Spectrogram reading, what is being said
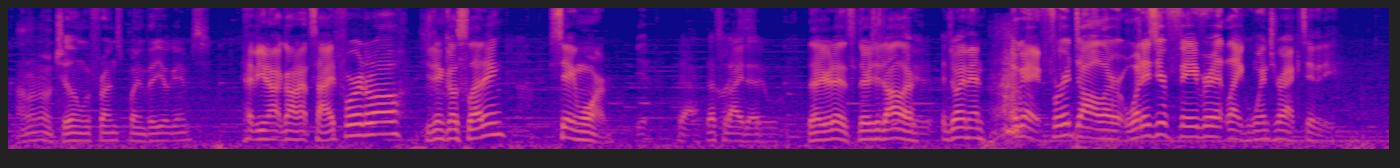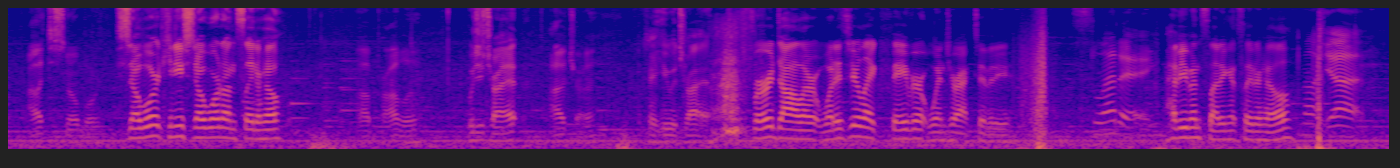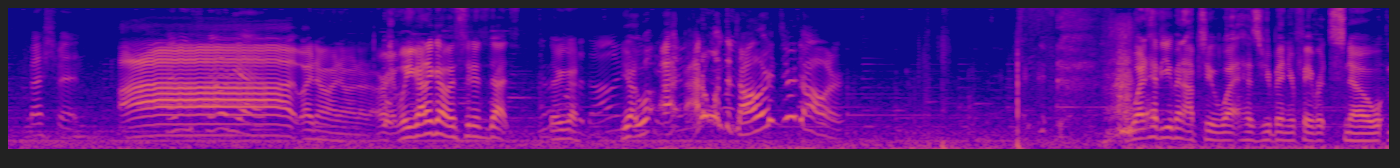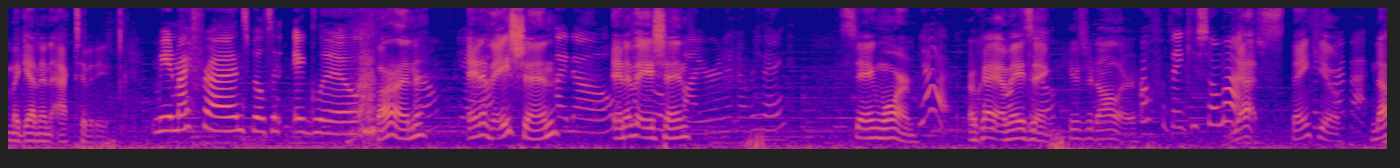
I don't know, chilling with friends, playing video games. Have you not gone outside for it at all? You didn't go sledding? Staying warm. Yeah. Yeah, that's what I I like to did. There it is. There's your dollar. Enjoy, man. Okay, for a dollar, what is your favorite like winter activity? I like to snowboard. Snowboard? Can you snowboard on Slater Hill? Uh, probably. Would you try it? I would try it. Okay, he would try it. For a dollar, what is your like favorite winter activity? Sledding. Have you been sledding at Slater Hill? Not yet. Freshman. Ah, I know, I know, I know. All right, well you gotta go as soon as it's done. There you go. the. Yeah, well, I, I don't want the dollar. It's your dollar. what have you been up to? What has you been your favorite snow Mageddon activity? Me and my friends built an igloo. Fun, Yeah. innovation, I know. Innovation. Fire in it and everything. staying warm. Yeah. Okay, amazing. Here's your dollar. Oh, thank you so much. Yes, thank Take you. right back. No.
